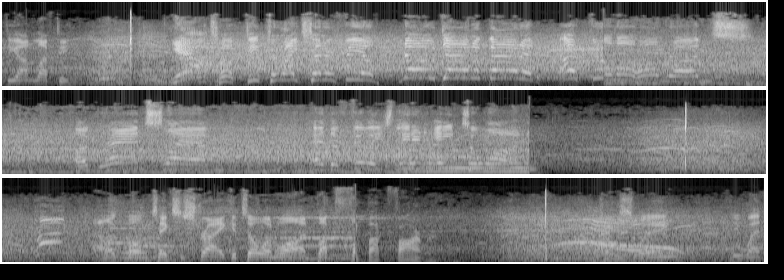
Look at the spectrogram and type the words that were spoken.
Lefty on lefty. Yeah, it's hooked deep to right center field. No doubt about it. A solo home runs, a grand slam, and the Phillies lead it eight to one. Alec Bohm takes a strike. It's 0 1. Buck, Buck Farmer. Check swing. He went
